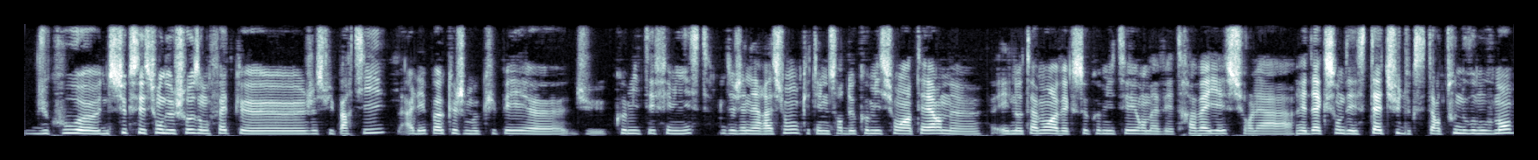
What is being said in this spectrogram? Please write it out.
Du coup, une succession de choses ont fait que je suis partie. À l'époque, je m'occupais du comité féministe de génération, qui était une sorte de commission interne, et notamment avec ce comité, on avait travaillé sur la rédaction des statuts, donc c'était un tout nouveau mouvement.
